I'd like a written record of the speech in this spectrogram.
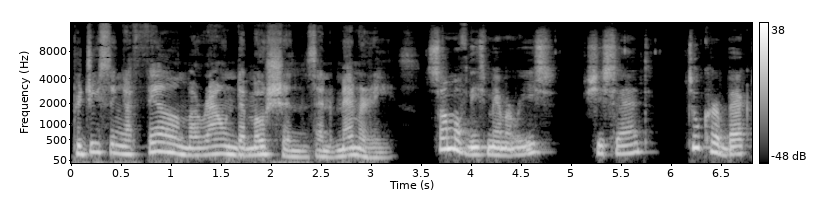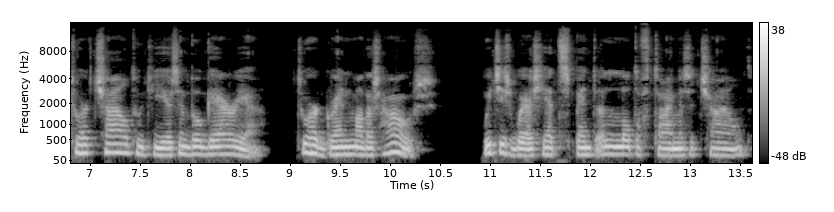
producing a film around emotions and memories. Some of these memories, she said, took her back to her childhood years in Bulgaria, to her grandmother's house, which is where she had spent a lot of time as a child.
